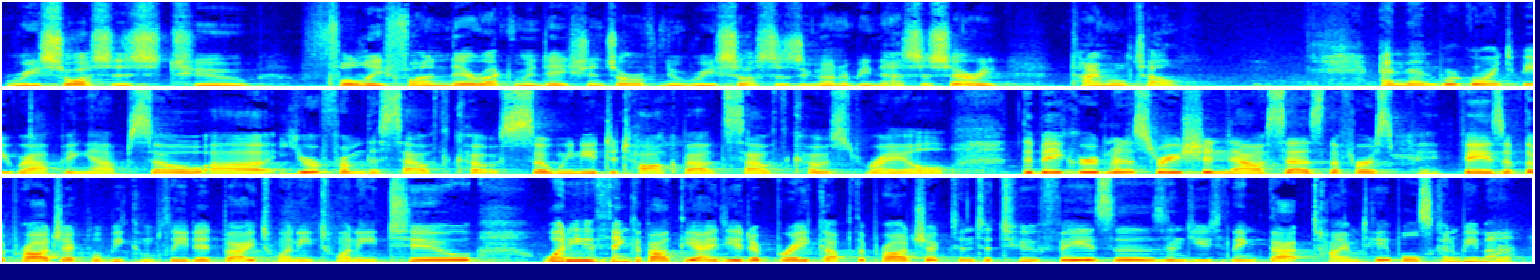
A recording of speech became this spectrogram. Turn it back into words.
resources to fully fund their recommendations or if new resources are going to be necessary. Time will tell. And then we're going to be wrapping up. So uh, you're from the South Coast, so we need to talk about South Coast Rail. The Baker administration now says the first phase of the project will be completed by 2022. What do you think about the idea to break up the project into two phases, and do you think that timetable is going to be met?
